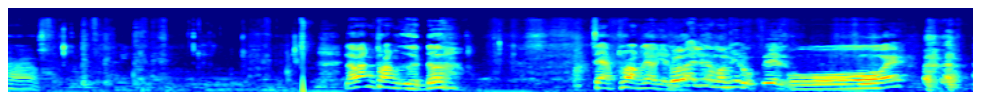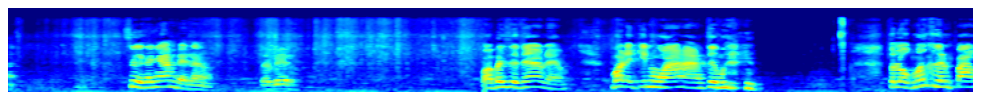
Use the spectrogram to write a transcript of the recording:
ค่ะระวังท้องอืดเด้อแสบท้องแล้วอย่าเฮ้ลืมยเรื่องมันมีลูกเส้นโอ้ยสื่อจะง่ามเด่นน่ะแต่เป็นออกไปสื่อจะง่ามเลยบ่ได้กินหัวอาหารตื่นมือตลกเมื่อคืนปัง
